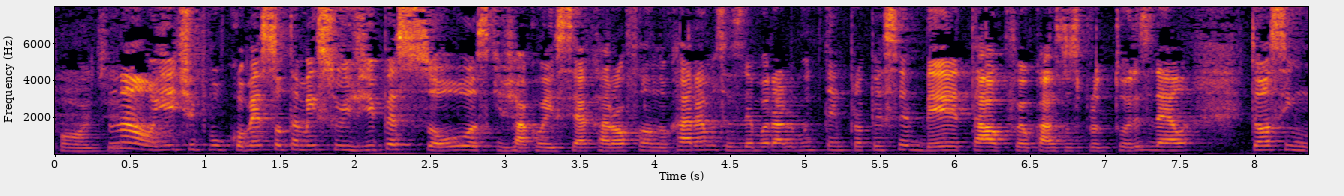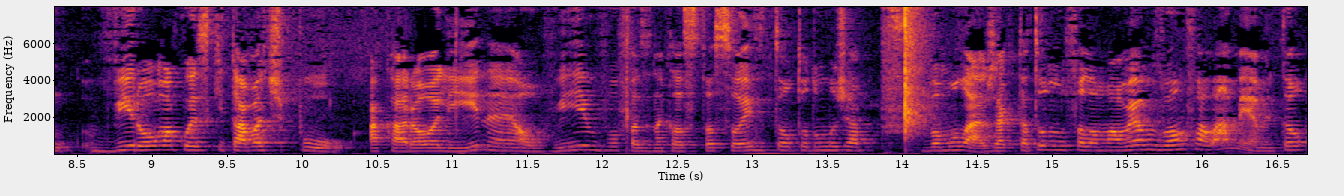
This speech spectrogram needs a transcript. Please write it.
pode? Não, e tipo, começou também a surgir pessoas que já conheciam a Carol falando, caramba, vocês demoraram muito tempo pra perceber tal, que foi o caso caso dos produtores dela. Então, assim, virou uma coisa que tava, tipo, a Carol ali, né, ao vivo, fazendo aquelas situações. Então, todo mundo já, pff, vamos lá, já que tá todo mundo falando mal mesmo, vamos falar mesmo. Então,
